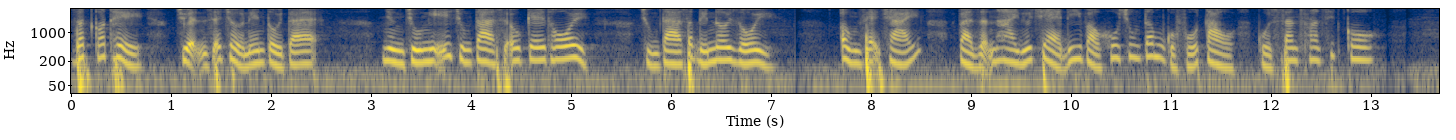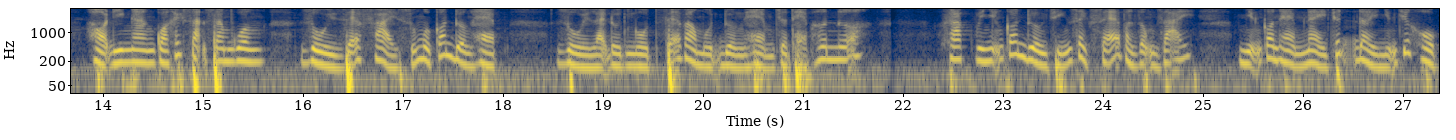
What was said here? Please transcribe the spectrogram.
Rất có thể chuyện sẽ trở nên tồi tệ. Nhưng chú nghĩ chúng ta sẽ ok thôi. Chúng ta sắp đến nơi rồi. Ông rẽ trái và dẫn hai đứa trẻ đi vào khu trung tâm của phố tàu của San Francisco. Họ đi ngang qua khách sạn Samwon rồi rẽ phải xuống một con đường hẹp rồi lại đột ngột rẽ vào một đường hẻm chật hẹp hơn nữa. Khác với những con đường chính sạch sẽ và rộng rãi, những con hẻm này chất đầy những chiếc hộp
